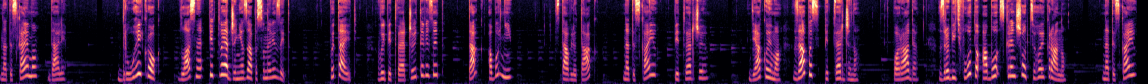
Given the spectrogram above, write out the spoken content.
Натискаємо Далі. Другий крок власне підтвердження запису на візит. Питають: ви підтверджуєте візит? Так або ні. Ставлю так, натискаю, підтверджую. Дякуємо. Запис підтверджено. Порада. Зробіть фото або скриншот цього екрану. Натискаю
